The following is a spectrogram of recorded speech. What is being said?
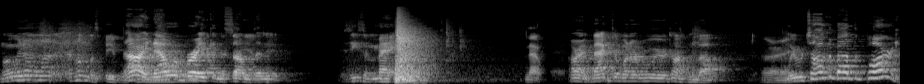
Well, we don't want homeless people. All right, now we're breaking Trying to something. Cause he's a man. No. All right, back to whatever we were talking about. All right. We were talking about the party.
